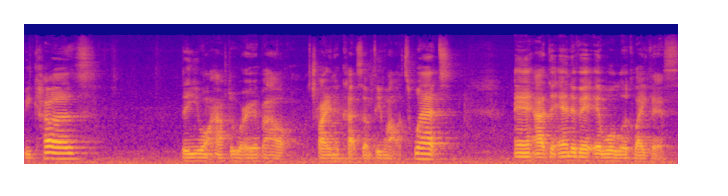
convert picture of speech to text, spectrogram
because then you won't have to worry about trying to cut something while it's wet. And at the end of it, it will look like this.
